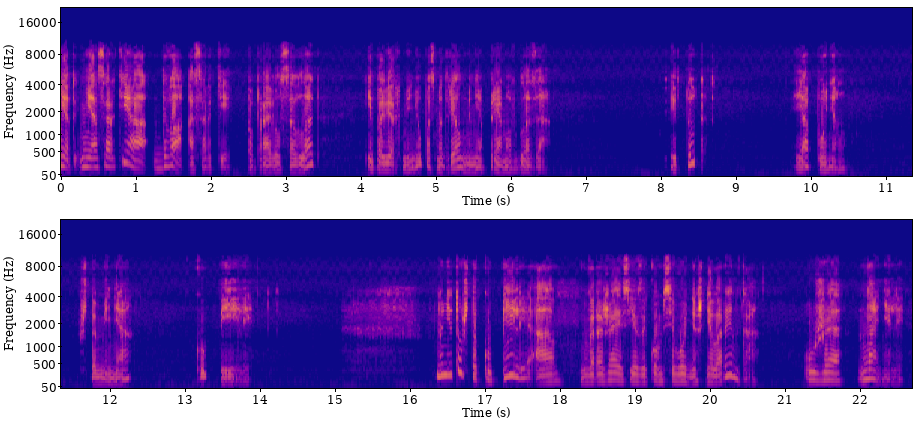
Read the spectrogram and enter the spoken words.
Нет, не ассорти, а два ассорти, поправился Влад и поверх меню посмотрел мне прямо в глаза. И тут я понял, что меня купили. Ну не то, что купили, а, выражаясь языком сегодняшнего рынка, уже наняли –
